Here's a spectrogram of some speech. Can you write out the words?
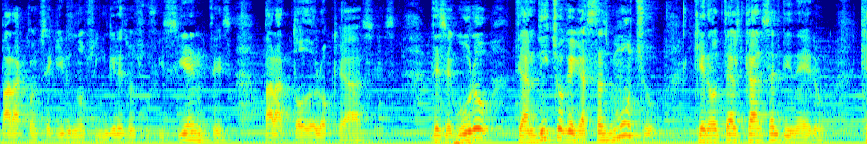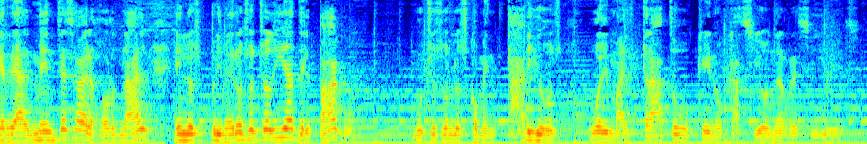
para conseguir unos ingresos suficientes para todo lo que haces. De seguro te han dicho que gastas mucho, que no te alcanza el dinero, que realmente sabe el jornal en los primeros ocho días del pago. Muchos son los comentarios o el maltrato que en ocasiones recibes.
